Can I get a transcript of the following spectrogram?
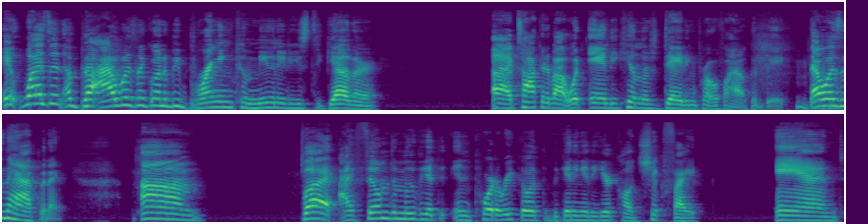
it wasn't about, I wasn't going to be bringing communities together, uh, talking about what Andy Kindler's dating profile could be. That wasn't happening. Um, but I filmed a movie at the, in Puerto Rico at the beginning of the year called Chick Fight. And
